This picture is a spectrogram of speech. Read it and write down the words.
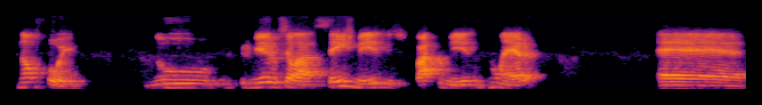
não foi. No primeiro, sei lá, seis meses, quatro meses, não era. É...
